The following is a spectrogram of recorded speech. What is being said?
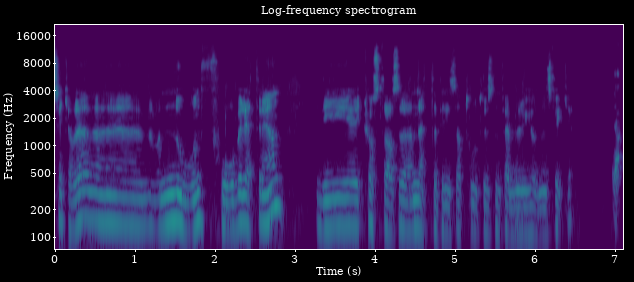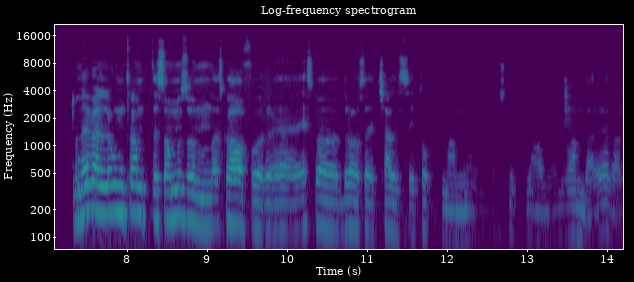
sjekka det. eh, Det var noen få billetter igjen. De kosta altså en nettepris av 2500 kroner stykket. Ja. Men det er vel omtrent det samme som de skal ha for eh, Jeg skal dra og se Chelsea-Tottenham i slutten av november. Det er vel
